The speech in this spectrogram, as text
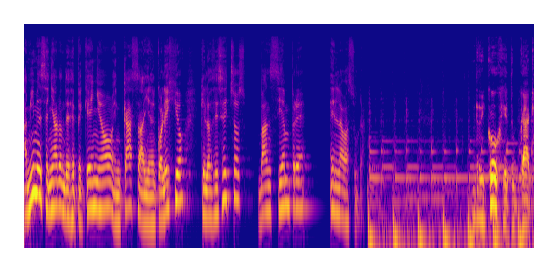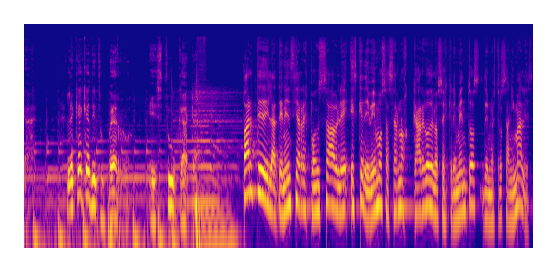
A mí me enseñaron desde pequeño, en casa y en el colegio, que los desechos van siempre en la basura. Recoge tu caca. La caca de tu perro es tu caca. Parte de la tenencia responsable es que debemos hacernos cargo de los excrementos de nuestros animales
